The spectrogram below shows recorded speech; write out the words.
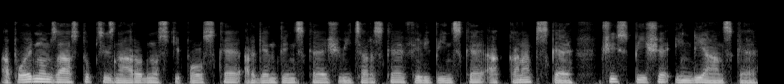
a po jednom zástupci z národnosti polské, argentinské, švýcarské, filipínské a kanadské, či spíše indiánské,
